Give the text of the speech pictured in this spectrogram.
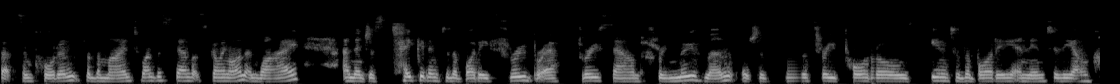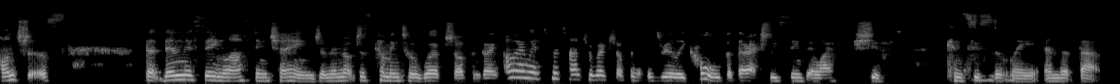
that's important for the mind to understand what's going on and why and then just take it into the body through breath through sound through movement which is the three portals into the body and into the unconscious that then they're seeing lasting change and they're not just coming to a workshop and going oh i went to a tantra workshop and it was really cool but they're actually seeing their life shift consistently mm-hmm. and that that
